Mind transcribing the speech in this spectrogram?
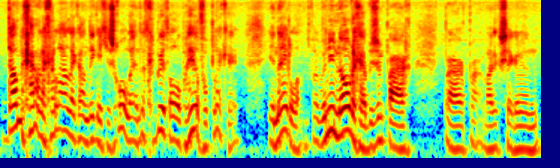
Dan gaan er geleidelijk aan dingetjes rollen. En dat gebeurt al op heel veel plekken in Nederland. Wat we nu nodig hebben is een paar, paar, paar laat ik zeggen, een,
